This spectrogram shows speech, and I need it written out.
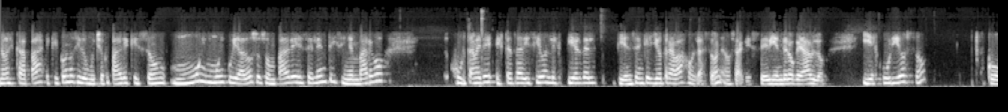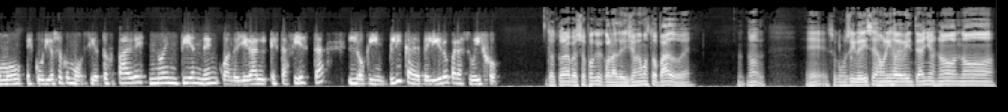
no es capaz, es que he conocido muchos padres que son muy, muy cuidadosos, son padres excelentes y sin embargo, justamente esta tradición les pierde el, piensen que yo trabajo en la zona, o sea, que sé bien de lo que hablo. Y es curioso como, es curioso como ciertos padres no entienden cuando llega esta fiesta lo que implica de peligro para su hijo. Doctora, pero eso es porque con la tradición hemos topado, ¿eh? No, eh, como si le dices a un hijo de 20 años, no, no,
